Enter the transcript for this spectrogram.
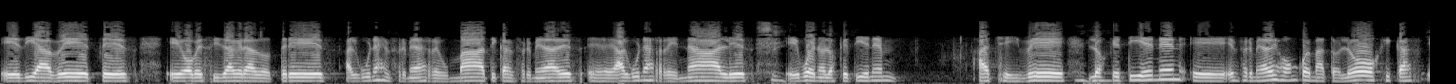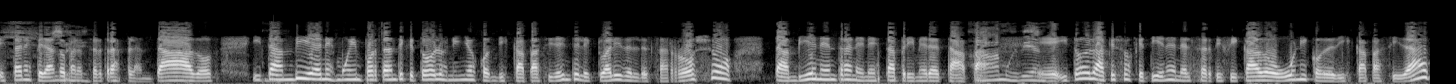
eh, diabetes, eh, obesidad grado 3, algunas enfermedades reumáticas, enfermedades eh, algunas renales, eh, bueno, los que tienen HIV, los que tienen eh, enfermedades oncohematológicas, están esperando para ser trasplantados. Y también es muy importante que todos los niños con discapacidad intelectual y del desarrollo también entran en esta primera etapa. Ah, muy bien. Eh, y todos aquellos que tienen el certificado único de discapacidad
